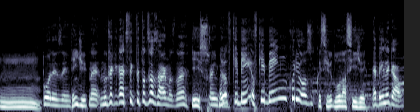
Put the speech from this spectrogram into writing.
Hum. Por exemplo. Entendi. Né? No Drakengard você tem que ter todas as armas, não é? Isso. É, então. Mas eu fiquei bem, eu fiquei bem curioso com esse Lunacid aí. É bem legal.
